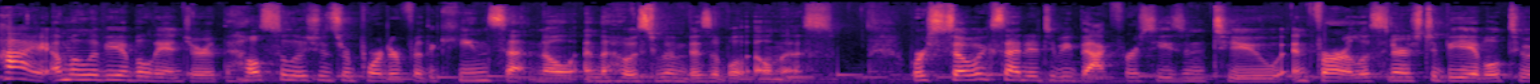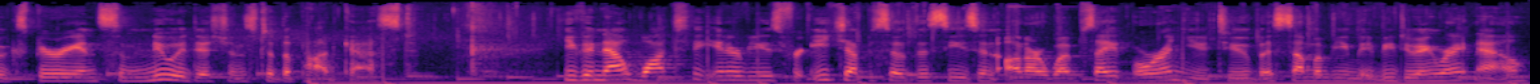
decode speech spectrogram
Hi, I'm Olivia Belanger, the health solutions reporter for the Keene Sentinel and the host of Invisible Illness. We're so excited to be back for season two and for our listeners to be able to experience some new additions to the podcast. You can now watch the interviews for each episode this season on our website or on YouTube, as some of you may be doing right now.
